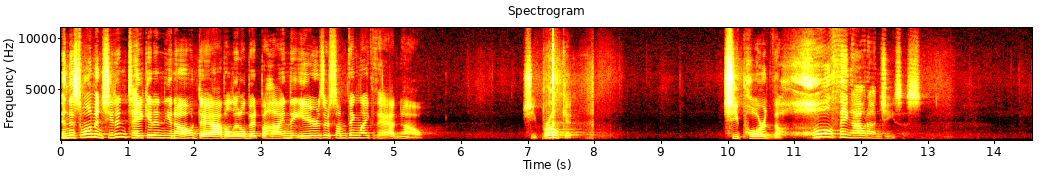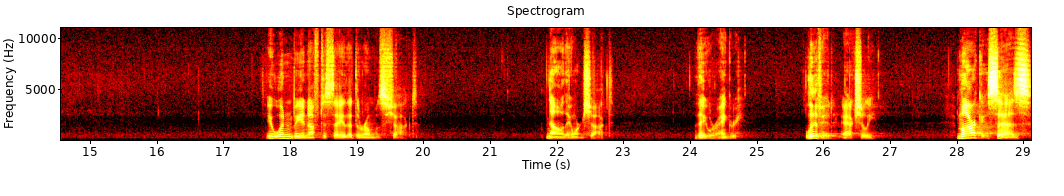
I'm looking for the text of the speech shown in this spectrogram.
And this woman, she didn't take it and, you know, dab a little bit behind the ears or something like that. No. She broke it. She poured the whole thing out on Jesus. It wouldn't be enough to say that the room was shocked. No, they weren't shocked. They were angry. Livid, actually. Mark says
